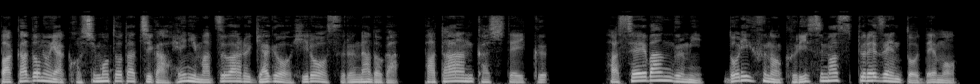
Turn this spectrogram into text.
バカ殿や腰元たちがへにまつわるギャグを披露するなどがパターン化していく。派生番組、ドリフのクリスマスプレゼントでも、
